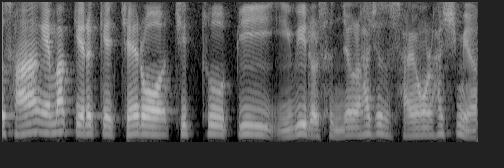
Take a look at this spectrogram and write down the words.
그 상황에 맞게 이렇게 제로, G2, B, 2위를 선정을 하셔서 사용을 하시면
